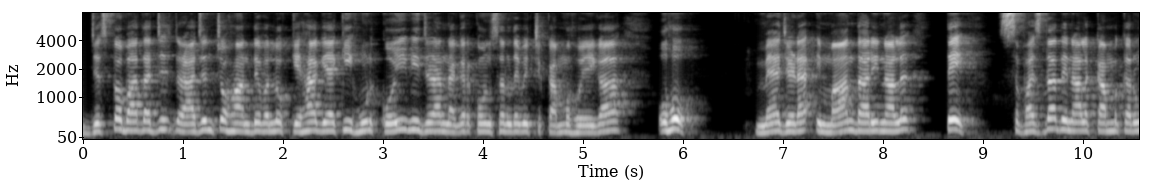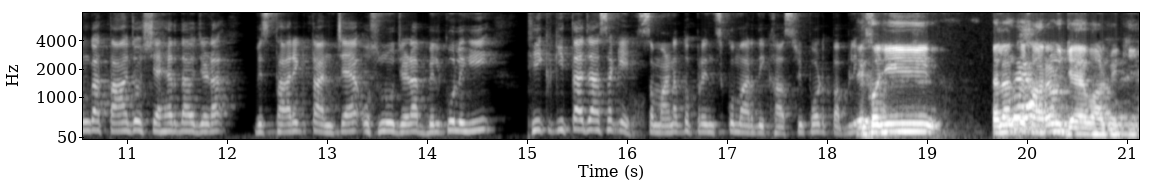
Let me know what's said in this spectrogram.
ਜਿਸ ਤੋਂ ਬਾਅਦ ਅੱਜ ਰਾਜਨ ਚੌਹਾਨ ਦੇ ਵੱਲੋਂ ਕਿਹਾ ਗਿਆ ਕਿ ਹੁਣ ਕੋਈ ਵੀ ਜਿਹੜਾ ਨਗਰ ਕੌਂਸਲ ਦੇ ਵਿੱਚ ਕੰਮ ਹੋਏਗਾ, ਉਹ ਮੈਂ ਜਿਹੜਾ ਇਮਾਨਦਾਰੀ ਨਾਲ ਤੇ ਸਫਜ਼ਦਾ ਦੇ ਨਾਲ ਕੰਮ ਕਰੂੰਗਾ ਤਾਂ ਜੋ ਸ਼ਹਿਰ ਦਾ ਜਿਹੜਾ ਵਿਸਥਾਰਿਕ ਢਾਂਚਾ ਹੈ ਉਸ ਨੂੰ ਜਿਹੜਾ ਬਿਲਕੁਲ ਹੀ ਠੀਕ ਕੀਤਾ ਜਾ ਸਕੇ। ਸਮਾਣਾ ਤੋਂ ਪ੍ਰਿੰਸ ਕੁਮਾਰ ਦੀ ਖਾਸ ਰਿਪੋਰਟ ਪਬਲਿਕ ਦੇਖੋ ਜੀ ਪਹਿਲਾਂ ਤਾਂ ਸਾਰਿਆਂ ਨੂੰ ਜੈ ਵਾਲਮੀਕੀ।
